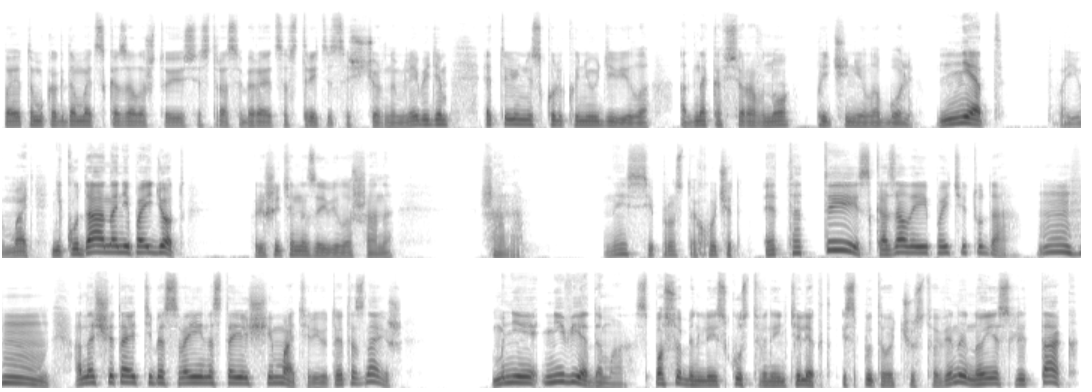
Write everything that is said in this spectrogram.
поэтому, когда мать сказала, что ее сестра собирается встретиться с черным лебедем, это ее нисколько не удивило, однако все равно причинило боль. «Нет!» «Твою мать! Никуда она не пойдет!» — решительно заявила Шана. «Шана, Несси просто хочет...» «Это ты!» — сказала ей пойти туда. «Угу. Она считает тебя своей настоящей матерью, ты это знаешь?» Мне неведомо, способен ли искусственный интеллект испытывать чувство вины, но если так,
